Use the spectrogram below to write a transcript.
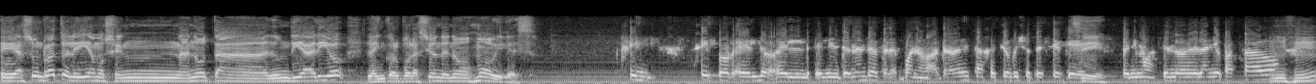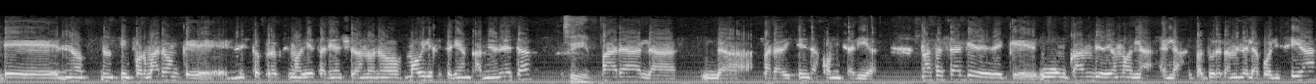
Eh, hace un rato leíamos en una nota de un diario la incorporación de nuevos móviles. Sí, sí, por el, el, intendente, bueno, a través de esta gestión que yo te decía que venimos haciendo desde el año pasado, eh, nos, nos, informaron que en estos próximos días estarían llegando nuevos móviles, que serían camionetas, para las la, para distintas comisarías. Más allá que desde que hubo un cambio, digamos, en la, en la jefatura también de la policía,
